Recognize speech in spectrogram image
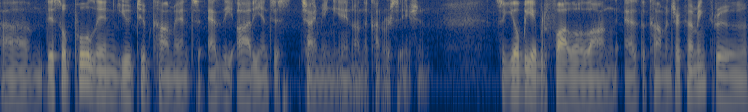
Um, this will pull in YouTube comments as the audience is chiming in on the conversation. So you'll be able to follow along as the comments are coming through.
